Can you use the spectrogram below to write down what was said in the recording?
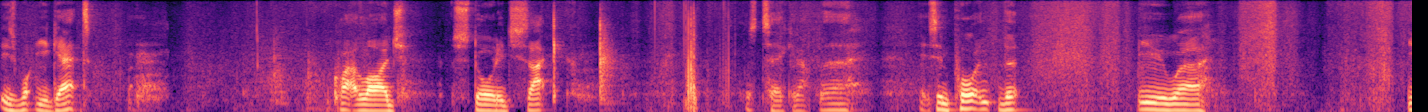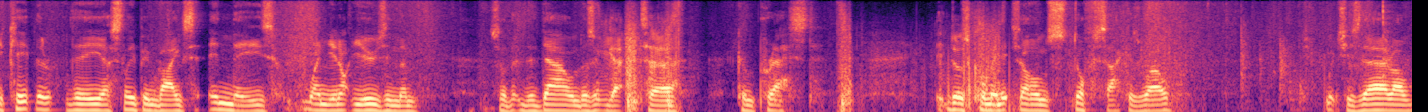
is what you get. Quite a large storage sack. Let's take it up there. It's important that you uh, you keep the, the uh, sleeping bags in these when you're not using them so that the down doesn't get uh, compressed. It does come in its own stuff sack as well, which is there. I'll,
